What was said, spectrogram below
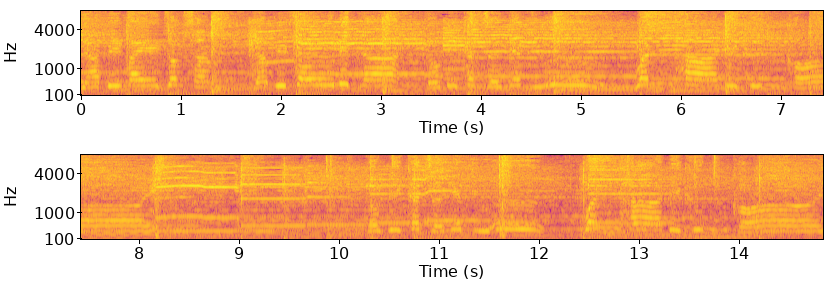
อย่าไปไม่จอมสั่งอย่าไปเจอเล็กนาเขาได้คัดเจอเนียอยู่เออวันหาได้ขึ้นคอยเราได้คัดเจเนี่ยอยู่เออ วันหาได้ขึ้นคอย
